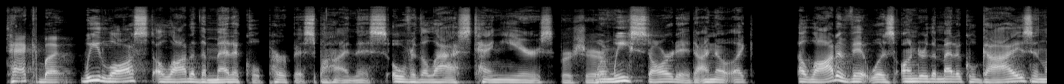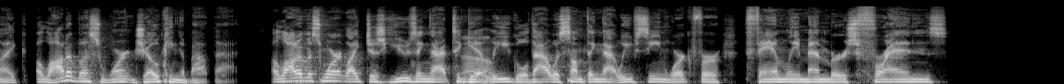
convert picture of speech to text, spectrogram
tech but We lost a lot of the medical purpose behind this over the last 10 years. for sure When we started, I know like a lot of it was under the medical guise, and like a lot of us weren't joking about that. A lot of us weren't like just using that to get legal. That was something that we've seen work for family members, friends.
